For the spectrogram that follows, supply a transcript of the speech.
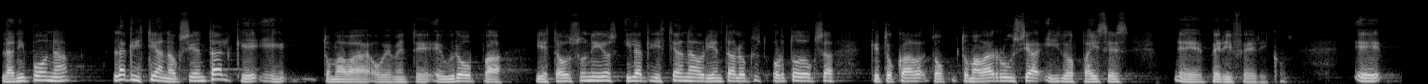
la nipona, la cristiana occidental, que eh, tomaba obviamente Europa, y Estados Unidos, y la cristiana oriental ortodoxa que tomaba Rusia y los países eh, periféricos. Eh,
